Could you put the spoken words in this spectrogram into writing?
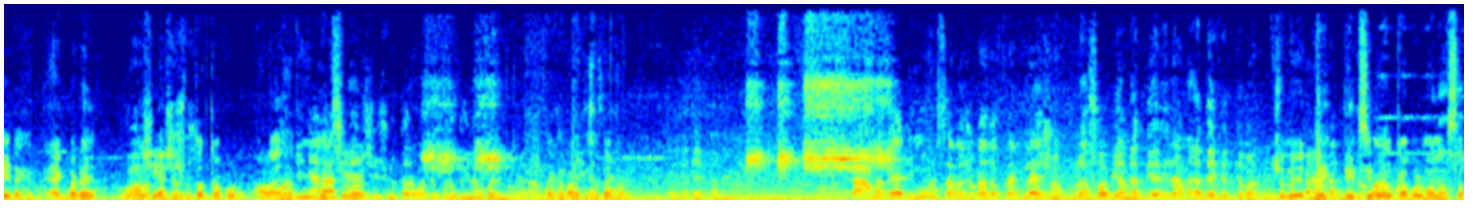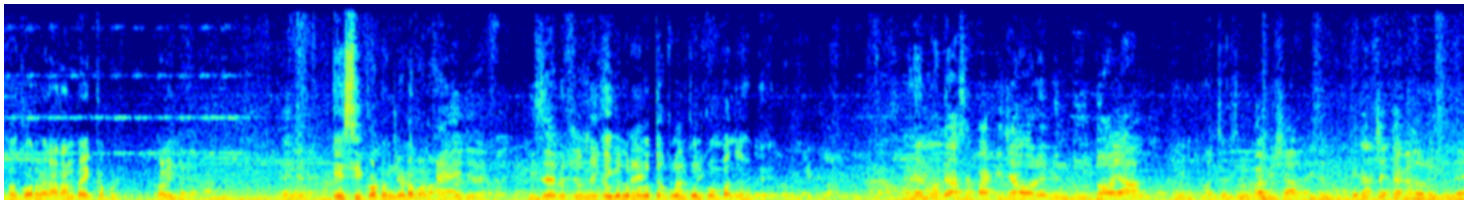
এই দেখেন একবারে আশি আশি। সুতার কাপড় আড়াই হাত দেখছি সুতার মধ্যে কোনো দুই নম্বরই হবে না আমাদের, দেখান আর কিছু আছে? দেখান। দেখান। আমাদের ইমো হোয়াটসঅ্যাপে যোগাযোগ রাখলে সবগুলা ছবি আমরা দিয়ে দিলে আমরা দেখে দিতে পারবেন আসলে করার কাপড় মানে হচ্ছে আপনার গরমের আরামদায়ক কাপড়। রবিন ভাই। এসি কটন যেটা বলা হয়। হিজাবের জন্য এগুলো মূলত কোন কোন কোম্পানির হবে রবিন ভাই এগুলো? এর মধ্যে আছে পাকিজা অরবিন্দু দয়াল আচ্ছা আচ্ছা। রূপা বিশাল এটা চারটা কালার রয়েছে যে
